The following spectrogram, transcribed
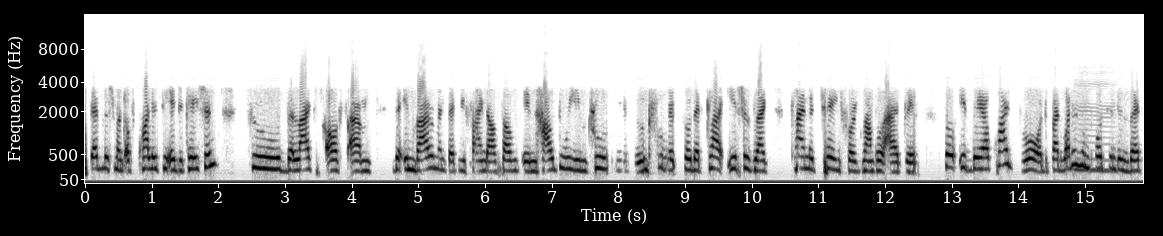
establishment of quality education to the likes of um, the environment that we find ourselves in. How do we improve improve it so that cl- issues like climate change, for example, are addressed? So it, they are quite broad, but what is mm. important is that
